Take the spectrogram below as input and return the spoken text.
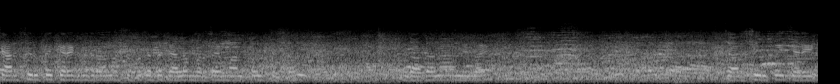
चारशे रुपये कॅरेट मित्रांनो अशा प्रकारचा गालम भरताय माल पाहू शकता. दादाना आहे चारशे रुपये कॅरेट.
